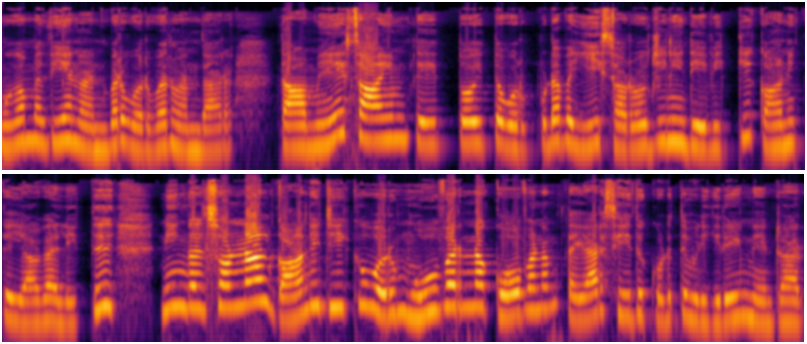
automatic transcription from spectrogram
முகமதிய நண்பர் ஒருவர் வந்தார். தாமே சாயம் தே தோய்த்த ஒரு புடவையை சரோஜினி தேவிக்கு காணிக்கையாக அளித்து நீங்கள் சொன்னால் காந்திஜிக்கு ஒரு மூவர்ண கோவணம் தயார் செய்து கொடுத்து விடுகிறேன் என்றார்.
